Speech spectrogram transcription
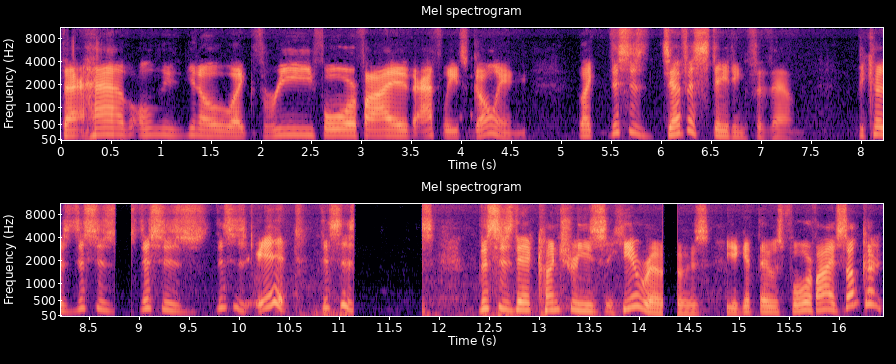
that have only you know like three four five athletes going like this is devastating for them because this is this is this is it this is this is their country's heroes you get those four or five some coun-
